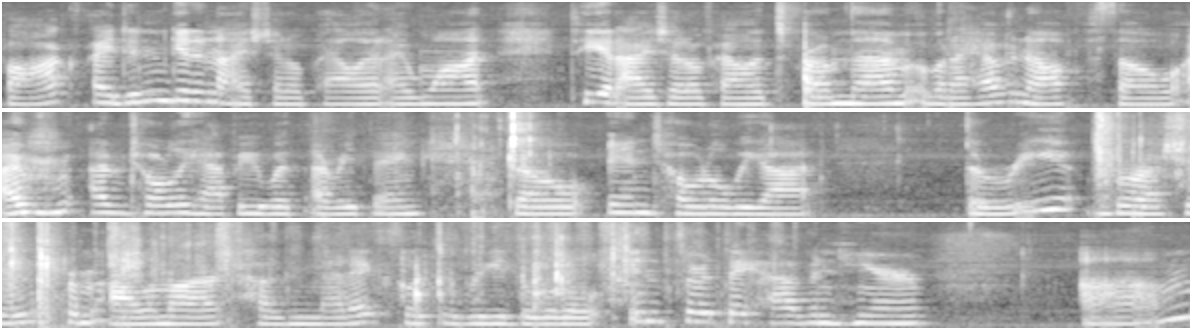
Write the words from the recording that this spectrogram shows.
box. I didn't get an eyeshadow palette. I want to get eyeshadow palettes from them, but I have enough, so I'm, I'm totally happy with everything. So in total, we got three brushes from Alamar Cosmetics. Let's read the little insert they have in here. Um,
